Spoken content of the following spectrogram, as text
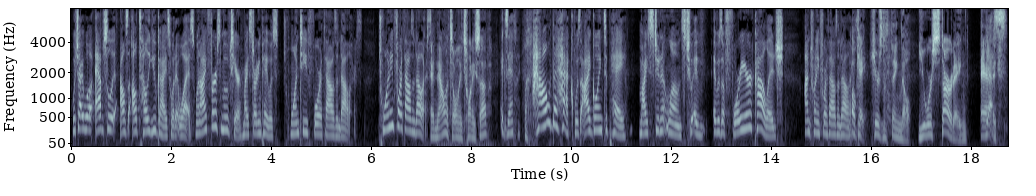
which I will absolutely, I'll, I'll tell you guys what it was. When I first moved here, my starting pay was $24,000. $24,000. And now it's only 27. Exactly. How the heck was I going to pay my student loans to a, it was a four year college on $24,000? Okay, here's the thing though. You were starting at Yes.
